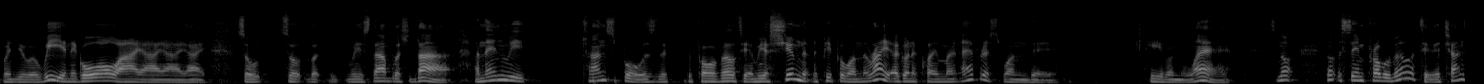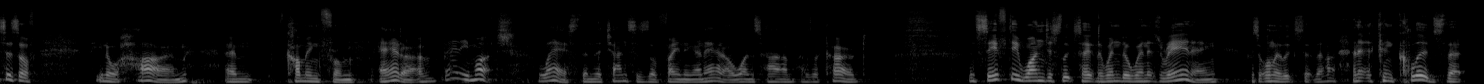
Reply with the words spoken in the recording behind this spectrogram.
when you were wee? And they go, oh, aye, aye, aye, aye. So, so we establish that. And then we transpose the, the probability and we assume that the people on the right are going to climb Mount Everest one day here on the left. It's not, not the same probability. The chances of you know, harm um, coming from error are very much less than the chances of finding an error once harm has occurred. And safety one just looks out the window when it's raining because it only looks at the and it concludes that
